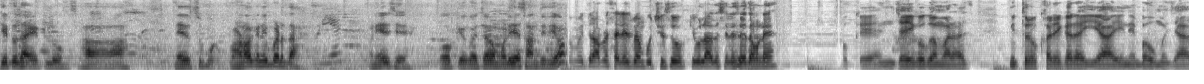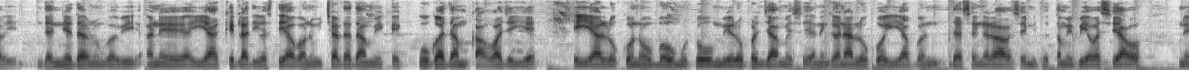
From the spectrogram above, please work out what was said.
જેટલું થાય એટલું. હા હા. ને શું ભણો કે નહીં ભણતા? ભણીએ. છે ઓકે ઓકે. ચલો મળીએ શાંતિથી હો. મિત્રો આપણે શૈલેષભાઈ પૂછીશું. કેવું લાગે શૈલેષભાઈ તમને? ઓકે જય ગોગા મહારાજ. મિત્રો ખરેખર અહીંયા આવીને બહુ મજા આવી ધન્યતા અનુભવી અને અહીંયા કેટલા દિવસથી આવવાનું વિચારતા હતા અમે કે ગોગાધામ કાવા જઈએ. અહીંયા લોકોનો બહુ મોટો મેળો પણ જામે છે અને ઘણા લોકો અહીંયા પણ દર્શન કરવા આવે છે. મિત્રો તમે બી અવશ્ય આવો અને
